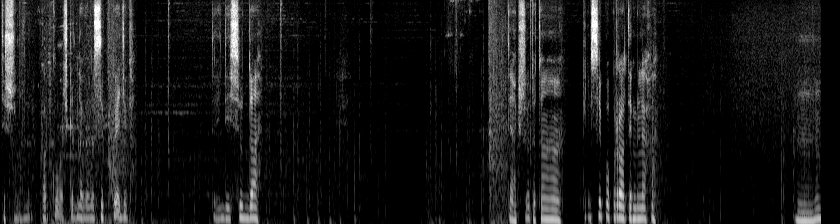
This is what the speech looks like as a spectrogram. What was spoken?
Ти що, парковочка для велосипедів. Та йди сюди. Так, що тут? А, труси попрати, бляха. Угу.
